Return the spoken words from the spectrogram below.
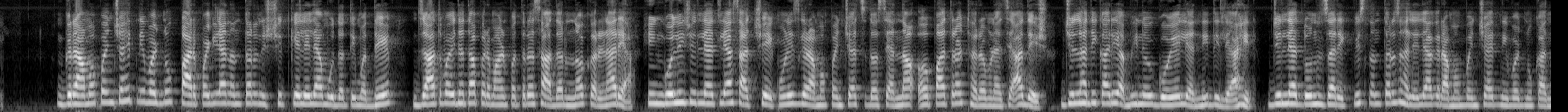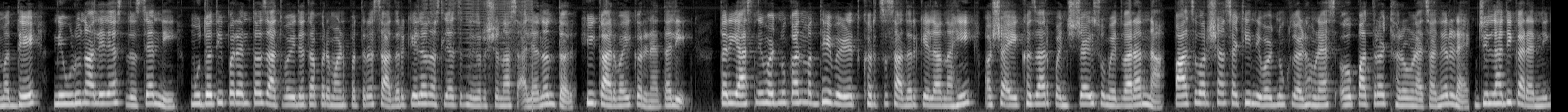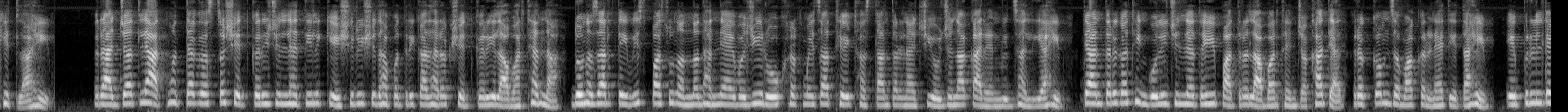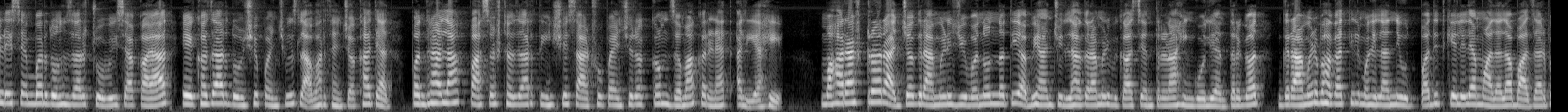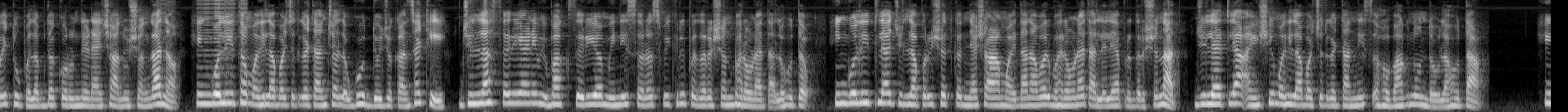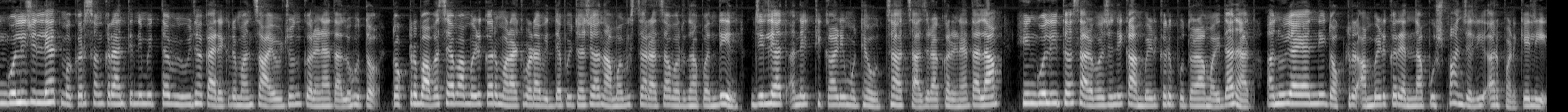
ग्रामपंचायत निवडणूक पार पडल्यानंतर निश्चित केलेल्या मुदतीमध्ये जात वैधता प्रमाणपत्र सादर न करणाऱ्या हिंगोली जिल्ह्यातल्या सातशे एकोणीस ग्रामपंचायत सदस्यांना अपात्र ठरवण्याचे आदेश जिल्हाधिकारी अभिनव गोयल यांनी दिले आहेत. जिल्ह्यात दोन हजार एकवीस नंतर झालेल्या ग्रामपंचायत निवडणुकांमध्ये निवडून आलेल्या सदस्यांनी मुदतीपर्यंत जातवैधता प्रमाणपत्र सादर केलं नसल्याचं निदर्शनास आल्यानंतर ही कारवाई करण्यात आली. तर याच निवडणुकांमध्ये वेळेत खर्च सादर केला नाही. अशा एक हजार पंचेचाळीस उमेदवारांना पाच वर्षांसाठी निवडणूक लढवण्यास अपात्र ठरवण्याचा निर्णय जिल्हाधिकाऱ्यांनी घेतला आहे. राज्यातल्या आत्महत्याग्रस्त शेतकरी जिल्ह्यातील केशरी शिधापत्रिकाधारक शेतकरी लाभार्थ्यांना दोन हजार तेवीसपासून अन्नधान्याऐवजी रोख रकमेचा थेट हस्तांतरणाची योजना कार्यान्वित झाली आहे. त्याअंतर्गत हिंगोली जिल्ह्यातही पात्र लाभार्थ्यांच्या खात्यात रक्कम जमा करण्यात येत आहे. एप्रिल ते डिसेंबर दोन हजार चोवीस या काळात एक हजार दोनशे पंचवीस लाभार्थ्यांच्या खात्यात पंधरा लाख पासष्ट हजार तीनशे साठ रुपयांची रक्कम जमा करण्यात आली आहे. महाराष्ट्र राज्य ग्रामीण जीवनोन्नती अभियान जिल्हा ग्रामीण विकास यंत्रणा हिंगोली अंतर्गत ग्रामीण भागातील महिलांनी उत्पादित केलेल्या मालाला बाजारपेठ उपलब्ध करून देण्याच्या अनुषंगानं हिंगोली इथं महिला बचत गटांच्या लघु उद्योजकांसाठी जिल्हास्तरीय आणि विभागस्तरीय मिनी सरस विक्री प्रदर्शन भरवण्यात आलं होतं. हिंगोली इथल्या जिल्हा परिषद कन्याशाळा मैदानावर भरवण्यात आलेल्या प्रदर्शनात जिल्ह्यातल्या ऐंशी महिला बचत गटांनी सहभाग नोंदवला होता. हिंगोली जिल्ह्यात मकर संक्रांतीनिमित्त विविध कार्यक्रमांचं आयोजन करण्यात आलं होतं. डॉक्टर बाबासाहेब आंबेडकर मराठवाडा विद्यापीठाच्या नामविस्ताराचा वर्धापन दिन जिल्ह्यात अनेक ठिकाणी मोठ्या उत्साहात साजरा करण्यात आला. हिंगोली इथं सार्वजनिक आंबेडकर पुतळा मैदानात अनुयायांनी डॉक्टर आंबेडकर यांना पुष्पांजली अर्पण केली.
